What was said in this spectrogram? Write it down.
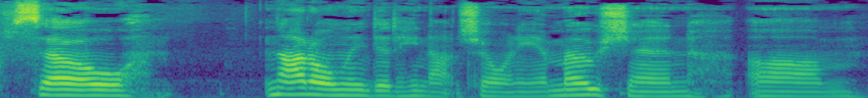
So, not only did he not show any emotion, um,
